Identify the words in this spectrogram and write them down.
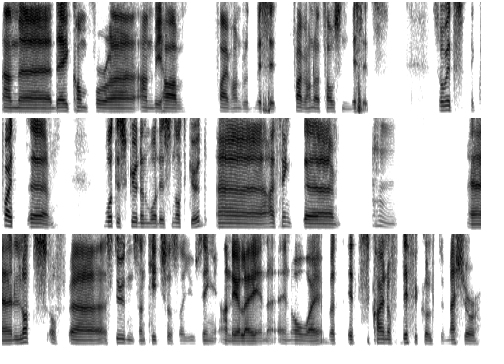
and they come for and we have 500 visit 500,000 visits. So it's quite what is good and what is not good. Uh, I think the Uh, lots of uh, students and teachers are using NDLA in, in Norway, but it's kind of difficult to measure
